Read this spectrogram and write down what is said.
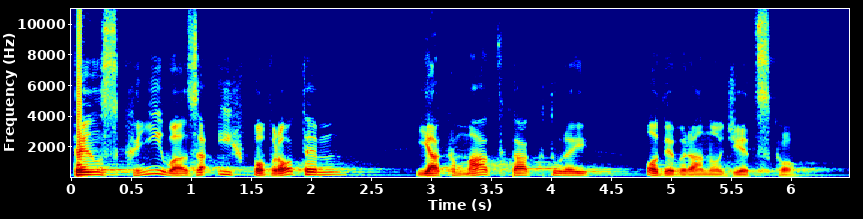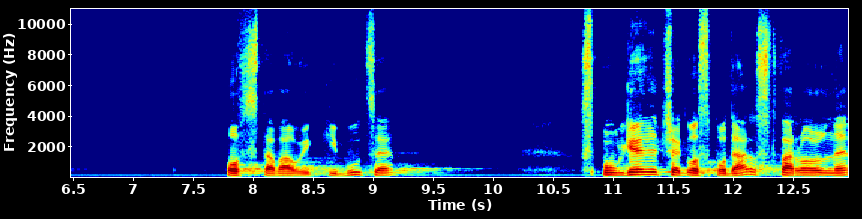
tęskniła za ich powrotem, jak matka, której odebrano dziecko. Powstawały kibuce, spółdzielcze gospodarstwa rolne,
